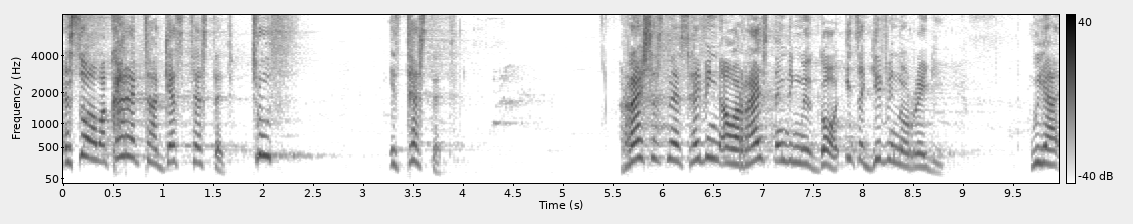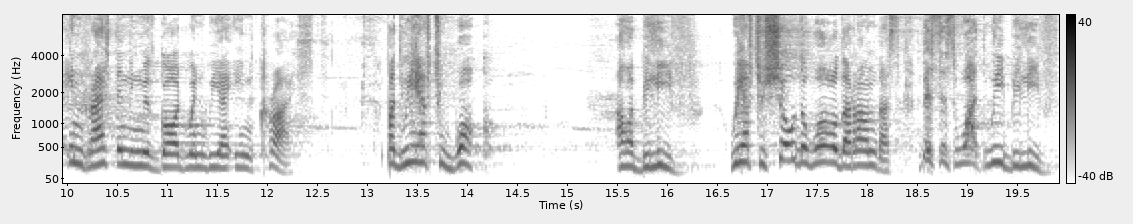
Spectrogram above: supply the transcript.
And so our character gets tested. Truth is tested. Righteousness, having our right standing with God, it's a given already. We are in right standing with God when we are in Christ. But we have to walk our belief. We have to show the world around us this is what we believe.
